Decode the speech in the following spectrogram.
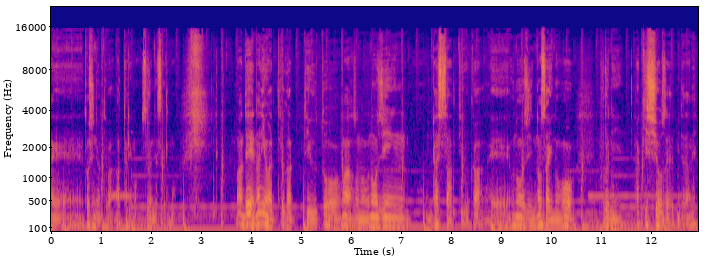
えー、年によってはあったりもするんですけども、まあ、で何をやってるかっていうと、まあ、その右脳人らしさっていうか、えー、右脳人の才能をフルに発揮しようぜみたいなね。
